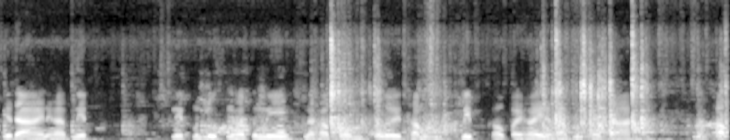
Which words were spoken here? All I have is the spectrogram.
เสียดายนะครับเน็ตเน็ตมันหลุดนะครับตรงนี้นะครับ ผมก็เลยทำคลิปเข้าไปให้นะครับ คุณแม่จ๋านะครับ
